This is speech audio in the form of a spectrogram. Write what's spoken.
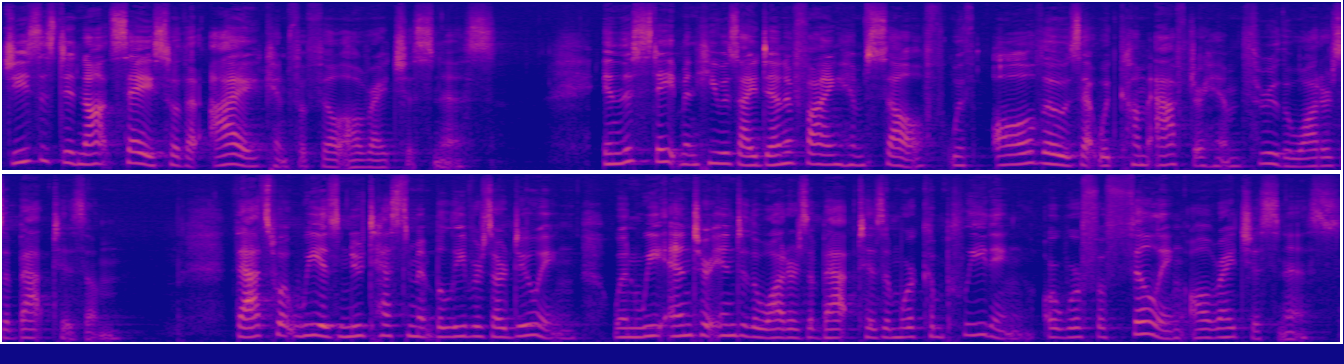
Jesus did not say so that I can fulfill all righteousness. In this statement, he was identifying himself with all those that would come after him through the waters of baptism. That's what we as New Testament believers are doing. When we enter into the waters of baptism, we're completing or we're fulfilling all righteousness.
